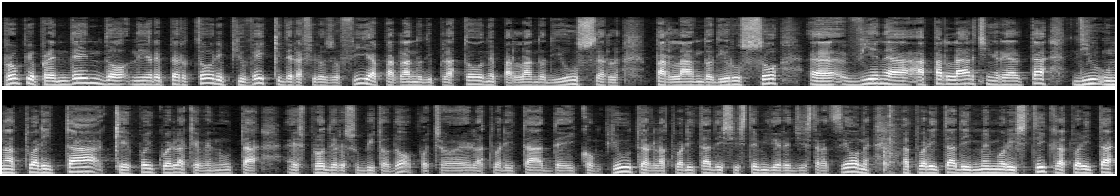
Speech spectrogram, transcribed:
proprio prendendo nei repertori più vecchi della filosofia, parlando di Platone, parlando di Husserl, parlando di Rousseau, eh, viene a, a, parlarci in realtà di un'attualità che è poi quella che è venuta a esplodere subito dopo, cioè l'attualità dei computer, l'attualità dei sistemi di registrazione, l'attualità dei memory stick, l'attualità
